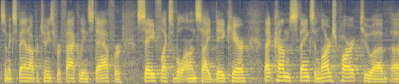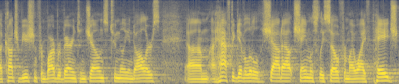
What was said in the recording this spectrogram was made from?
some expanded opportunities for faculty and staff for safe, flexible on-site daycare. That comes thanks in large part to a, a contribution from Barbara Barrington Jones, $2 million. Um, I have to give a little shout out, shamelessly so, for my wife Paige.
